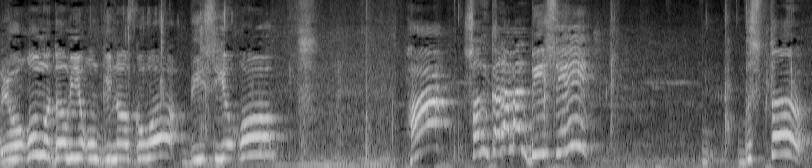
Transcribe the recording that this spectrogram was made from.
Ayoko, madami akong ginagawa. Busy ako. Ha? Saan ka naman busy? Basta,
